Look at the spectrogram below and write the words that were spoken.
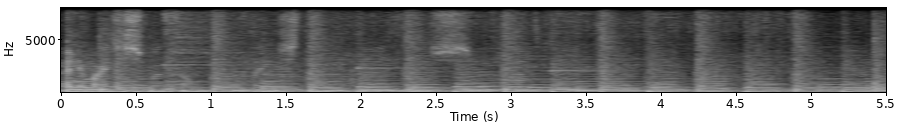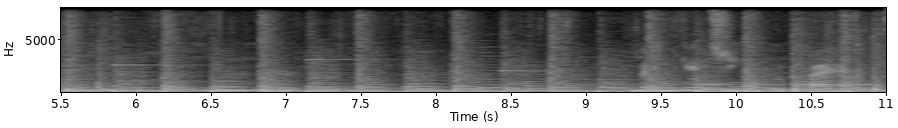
Animais de estimação também estão incluídos. Brinquedinho pro pet.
